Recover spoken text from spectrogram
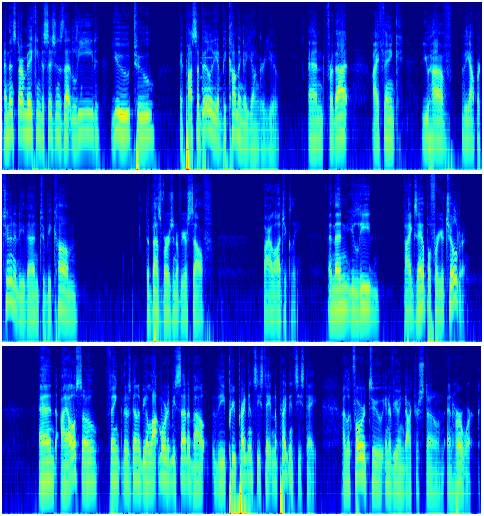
and then start making decisions that lead you to a possibility of becoming a younger you. And for that, I think you have the opportunity then to become the best version of yourself biologically. And then you lead by example for your children. And I also think there's going to be a lot more to be said about the pre pregnancy state and the pregnancy state. I look forward to interviewing Dr. Stone and her work.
